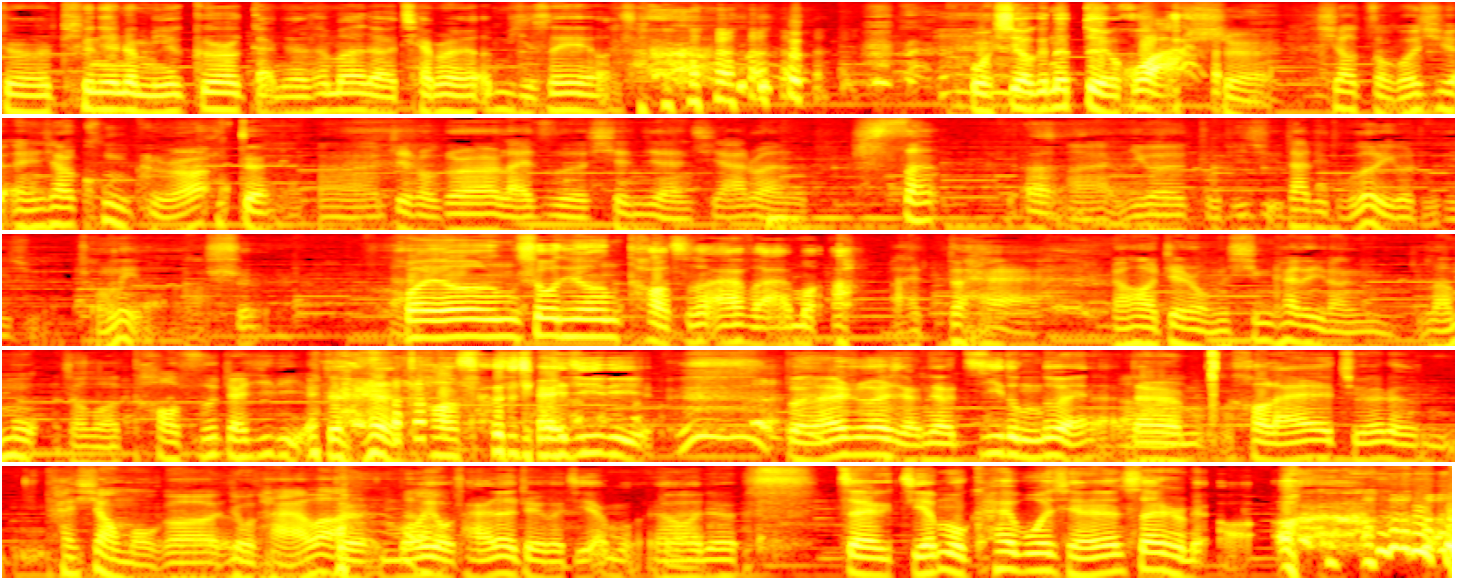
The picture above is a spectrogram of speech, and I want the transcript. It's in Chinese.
就是听见这么一歌，感觉他妈的前面有 NPC，我操！我需要跟他对话。是需要走过去摁一下空格。对，嗯、这首歌来自《仙剑奇侠传三》，嗯，哎、一个主题曲，大地图的一个主题曲，城里的啊。是。欢迎收听套词 FM 啊！哎，对。然后这是我们新开的一档栏目，叫做“套词宅基地 对，套词宅基地，本来说想叫机动队的，但是后来觉着”，太像某个有台了。对某有台的这个节目，然后就在节目开播前三十秒，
